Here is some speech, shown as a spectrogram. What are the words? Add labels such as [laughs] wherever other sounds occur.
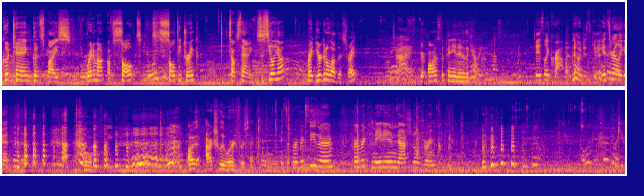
good tang, good spice, right amount of salt, salty drink. It's outstanding. Cecilia, right, you're gonna love this, right? I'll try. Your honest opinion into the camera. Tastes like crap. No, just kidding. It's really good. [laughs] Cool. I was actually worried for a second. it's a perfect Caesar. Perfect Canadian national drink. [laughs] Oh, Thank you.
